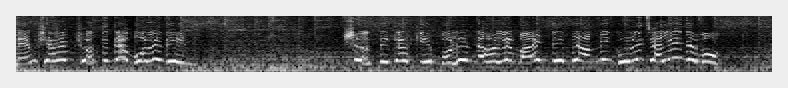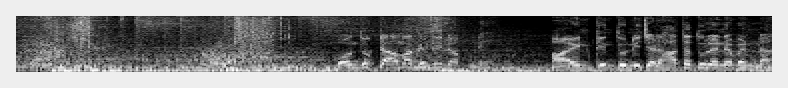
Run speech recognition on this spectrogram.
মেম সাহেব, সত্যিটা বলে দিন। সত্যিটা কি বলুন, না হলে মায়ের দেবে আমি গুলি চালিয়ে দেবো। বন্দুকটা আমাকে দিন আপনি। আইন কিন্তু নিজের হাতে তুলে নেবেন না।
